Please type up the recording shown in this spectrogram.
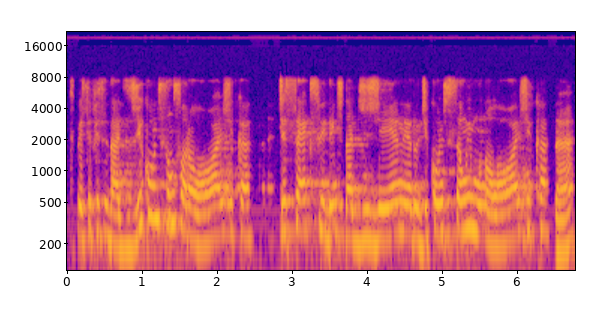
especificidades de condição sorológica, de sexo e identidade de gênero, de condição imunológica, né?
